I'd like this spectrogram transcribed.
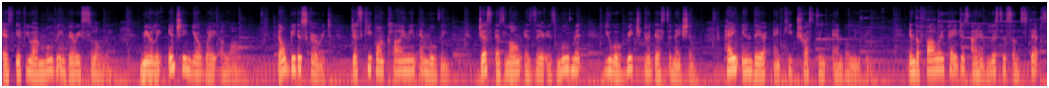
as if you are moving very slowly, merely inching your way along. Don't be discouraged. Just keep on climbing and moving. Just as long as there is movement, you will reach your destination. Hang in there and keep trusting and believing. In the following pages, I have listed some steps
